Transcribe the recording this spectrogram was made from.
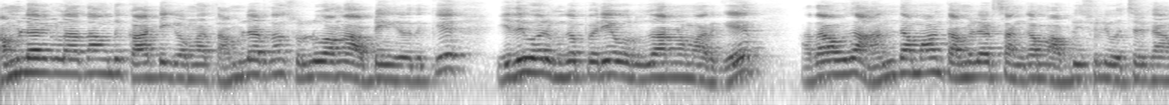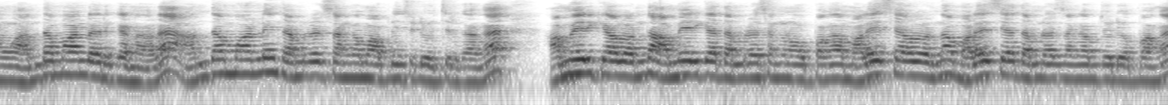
தமிழர்களாக தான் வந்து காட்டிக்குவாங்க தமிழர் தான் சொல்லுவாங்க அப்படிங்கிறதுக்கு இது ஒரு மிகப்பெரிய ஒரு உதாரணமாக இருக்குது அதாவது அந்தமான் தமிழர் சங்கம் அப்படின்னு சொல்லி வச்சுருக்காங்க. அந்தமானில் இருக்கனால அந்தமான்லேயும் தமிழர் சங்கம் அப்படின்னு சொல்லி வச்சுருக்காங்க. அமெரிக்காவில் இருந்தால் அமெரிக்கா தமிழர் சங்கம் வைப்பாங்க. மலேசியாவில் இருந்தால் மலேசியா தமிழர் சங்கம் சொல்லி வைப்பாங்க.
